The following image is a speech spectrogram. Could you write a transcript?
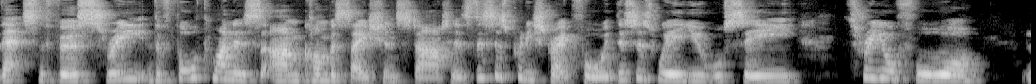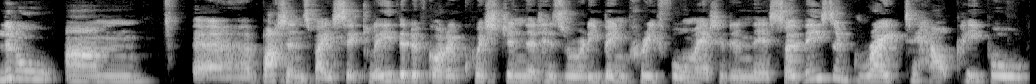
that's the first three. The fourth one is um, conversation starters. This is pretty straightforward. This is where you will see three or four little um, uh, buttons basically that have got a question that has already been pre-formatted in there. So these are great to help people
